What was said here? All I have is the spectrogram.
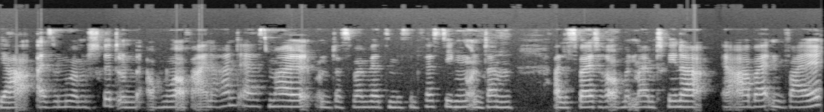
ja, also nur im Schritt und auch nur auf eine Hand erstmal. Und das wollen wir jetzt ein bisschen festigen und dann alles weitere auch mit meinem Trainer erarbeiten, weil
